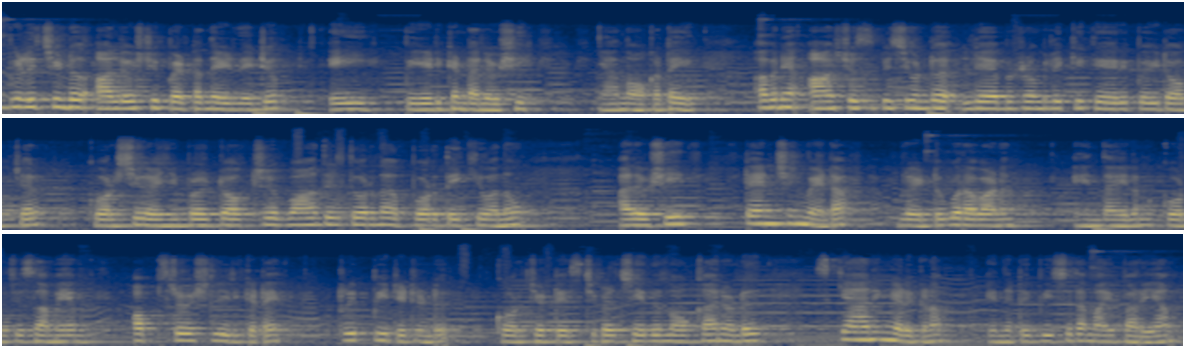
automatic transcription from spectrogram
വിളിച്ചിട്ട് അലോഷി പെട്ടെന്ന് എഴുന്നേറ്റു. ഏയ് പേടിക്കണ്ട അലോഷി ഞാൻ നോക്കട്ടെ. അവനെ ആശ്വസിപ്പിച്ചുകൊണ്ട് ലേബർ റൂമിലേക്ക് കയറിപ്പോയി ഡോക്ടർ കുറച്ച് കഴിഞ്ഞപ്പോൾ ഡോക്ടർ വാതിൽ തുറന്ന് പുറത്തേക്ക് വന്നു. അലോഷി ടെൻഷൻ വേണ്ട. ബ്ലഡ് കുറവാണ്. എന്തായാലും കുറച്ച് സമയം ഒബ്സർവേഷനിൽ ഇരിക്കട്ടെ. ട്രിപ്പ് ഇട്ടിട്ടുണ്ട്. കുറച്ച് ടെസ്റ്റുകൾ ചെയ്ത് നോക്കാനുണ്ട്. സ്കാനിങ് എടുക്കണം. എന്നിട്ട് വിശദമായി പറയാം.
